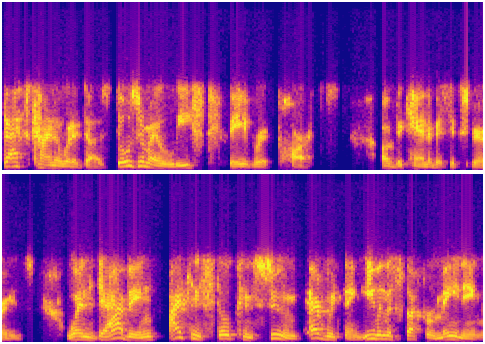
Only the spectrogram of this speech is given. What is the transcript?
That's kind of what it does. Those are my least favorite parts of the cannabis experience. When dabbing, I can still consume everything, even the stuff remaining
